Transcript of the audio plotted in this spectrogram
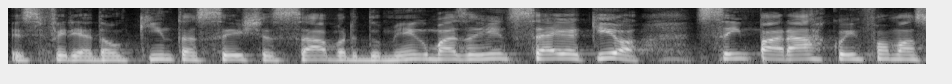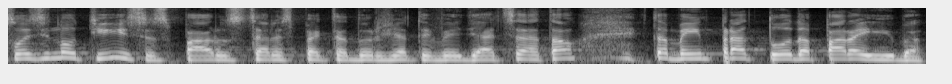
esse feriadão quinta, sexta, sábado e domingo. Mas a gente segue aqui, ó, sem parar com informações e notícias para os telespectadores da TV Diário do Sertão e também para toda a Paraíba.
